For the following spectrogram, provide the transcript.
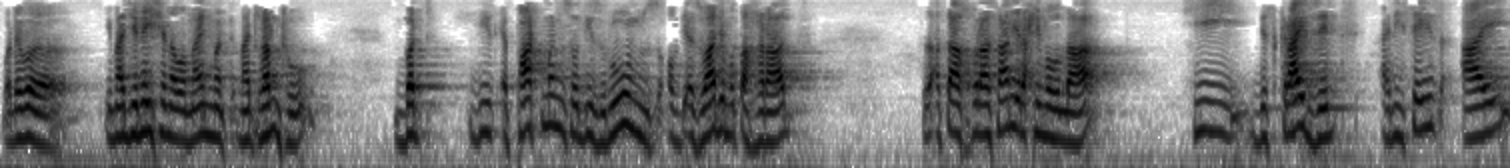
whatever imagination our mind might, might run to. But these apartments or these rooms of the Azwaj Mutahharat, Atta Khurasani rahimahullah, he describes it and he says, I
